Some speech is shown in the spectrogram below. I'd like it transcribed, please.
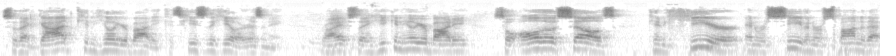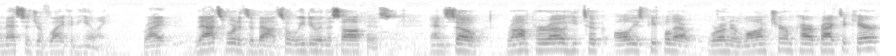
so that God can heal your body, because He's the healer, isn't He? Right? So that He can heal your body, so all those cells can hear and receive and respond to that message of life and healing. Right? That's what it's about. That's what we do in this office. And so Ron Pero, he took all these people that were under long-term chiropractic care.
